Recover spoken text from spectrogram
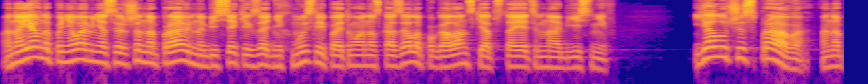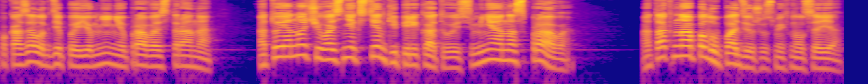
Она явно поняла меня совершенно правильно, без всяких задних мыслей, поэтому она сказала по-голландски, обстоятельно объяснив. «Я лучше справа», — она показала, где, по ее мнению, правая сторона. «А то я ночью во сне к стенке перекатываюсь, у меня она справа». «А так на пол упадешь», — усмехнулся я.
